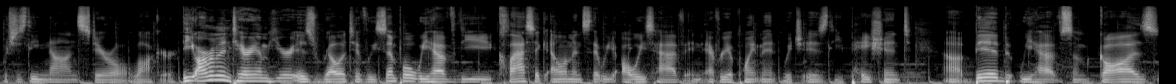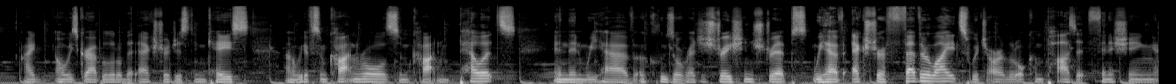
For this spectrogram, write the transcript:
which is the non-sterile locker. The armamentarium here is relatively simple. We have the classic elements that we always have in every appointment, which is the patient uh, bib. We have some gauze. I always grab a little bit extra just in case. Uh, we have some cotton rolls, some cotton pellets, and then we have occlusal registration strips. We have extra feather lights, which are little composite finishing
